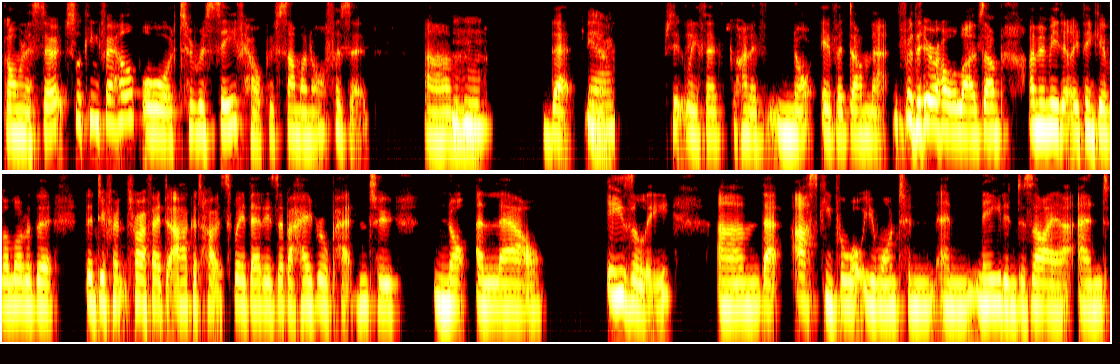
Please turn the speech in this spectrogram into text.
go on a search looking for help or to receive help if someone offers it. Um, Mhm. That, you Yeah. know, particularly if they've kind of not ever done that for their whole lives. Um, I'm immediately thinking of a lot of the the different Thrive Factor archetypes where that is a behavioral pattern to not allow easily um, that asking for what you want and, and need and desire and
